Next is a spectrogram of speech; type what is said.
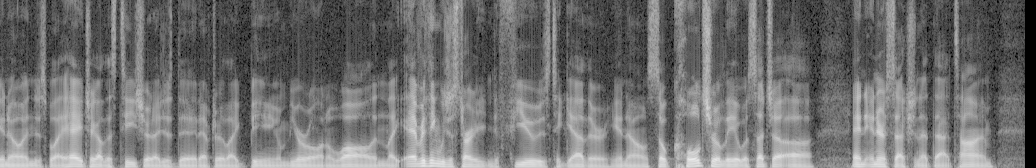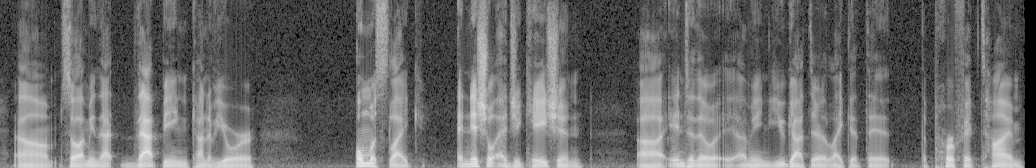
you know, and just be like, hey, check out this T-shirt I just did after like being a mural on a wall, and like everything was just starting to fuse together, you know. So culturally, it was such a uh, an intersection at that time. Um, so I mean that that being kind of your almost like initial education uh, into the. I mean, you got there like at the the perfect time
